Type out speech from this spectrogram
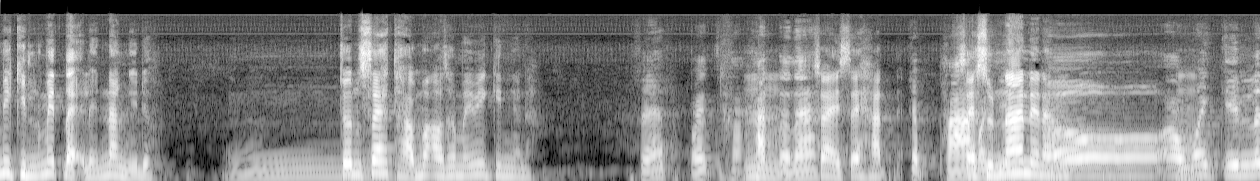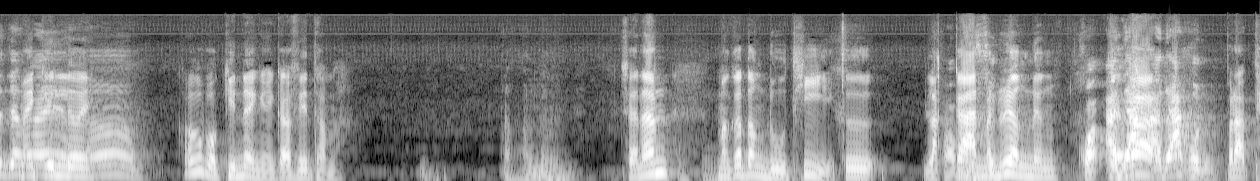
ไม่กินไม่แตะเลยนั่งอยู่เดียวอืมจนแซะถามว่าเอาทำไมไม่กินกันนะแซ่บไปฮัดนะนะใช่แซะฮัดจะพาแซะมาซุนนะเนี่ยนะเอาเอาไม่กินแล้วยังไงไม่กินเลยออเขาก็บอกกินได้ไงกาเฟสทำอะอย่างนั้นเลยฉะนั้นมันก็ต้องดูที่คือ หลักการมันเรื่องหนึ่งความอาแต่ดาว่าอาดาคน ประเพ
